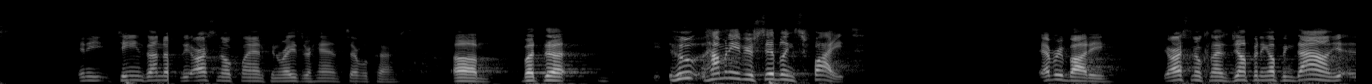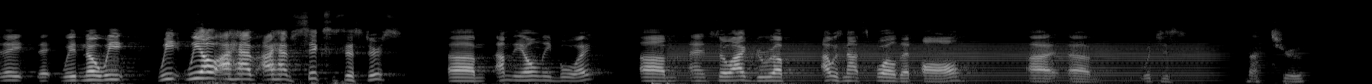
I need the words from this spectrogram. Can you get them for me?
Any teens? I know the Arsenal clan can raise their hand several times. Um, but the, who? How many of your siblings fight? Everybody. The Arsenal clan's jumping up and down. They, they we no we we we all. I have I have six sisters. Um, I'm the only boy, um, and so I grew up. I was not spoiled at all, uh, um, which is not true.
